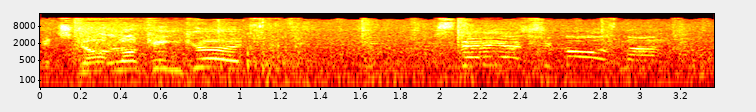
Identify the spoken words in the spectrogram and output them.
It's not looking good. Steady as she goes, man!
